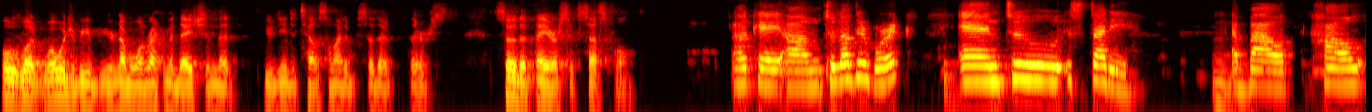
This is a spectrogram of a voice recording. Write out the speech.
well, mm-hmm. what what would be your number one recommendation that you need to tell somebody so that there's so that they are successful? Okay um, to love their work and to study mm. about how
